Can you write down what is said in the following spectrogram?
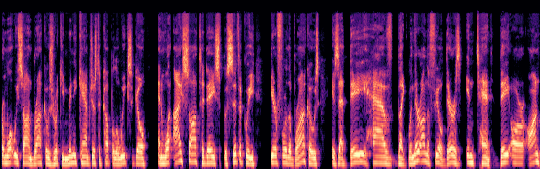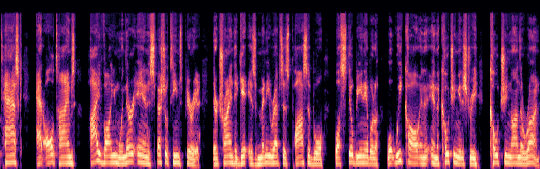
from what we saw in Broncos rookie minicamp just a couple of weeks ago. And what I saw today specifically here for the Broncos is that they have, like, when they're on the field, there is intent. They are on task at all times, high volume. When they're in a special teams period, they're trying to get as many reps as possible while still being able to, what we call in, in the coaching industry, coaching on the run.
